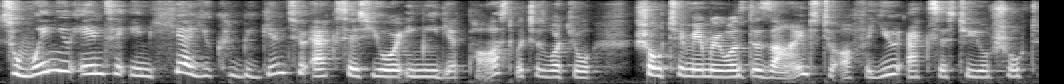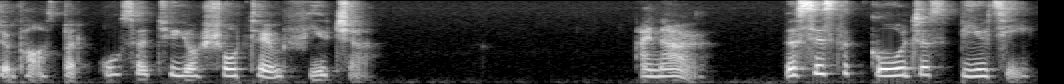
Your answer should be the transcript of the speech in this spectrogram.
So when you enter in here, you can begin to access your immediate past, which is what your short-term memory was designed to offer you access to your short-term past, but also to your short-term future. I know. This is the gorgeous beauty.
